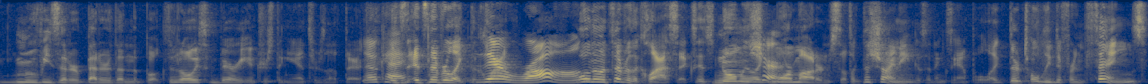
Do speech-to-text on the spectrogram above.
movies that are better than the books. There's always some very interesting answers out there. Okay. it's, it's never like the They're cla- wrong. well, no, it's never the classics. It's normally like Sure. more modern stuff, like The Shining is an example. Like they're totally different things,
